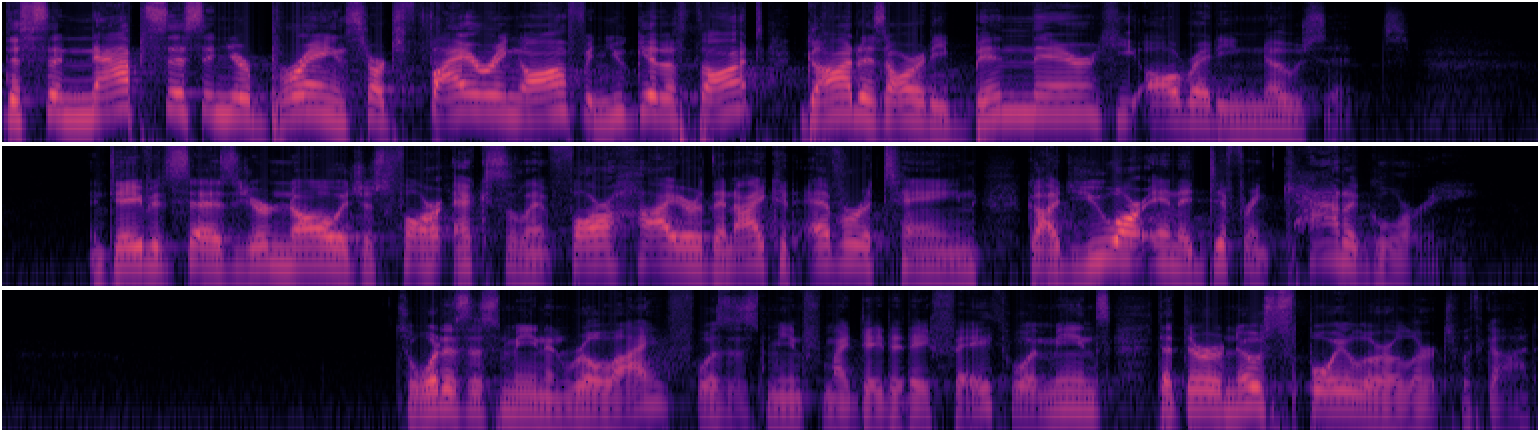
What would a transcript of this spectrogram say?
the synapses in your brain starts firing off and you get a thought, God has already been there, He already knows it. And David says, Your knowledge is far excellent, far higher than I could ever attain. God, you are in a different category. So, what does this mean in real life? What does this mean for my day to day faith? Well, it means that there are no spoiler alerts with God.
